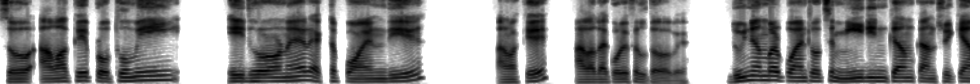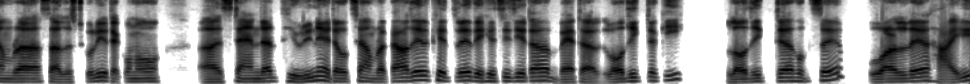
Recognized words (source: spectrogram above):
সো আমাকে প্রথমেই এই ধরনের একটা পয়েন্ট দিয়ে আমাকে আলাদা করে ফেলতে হবে। দুই নাম্বার পয়েন্ট হচ্ছে মিড ইনকাম কান্ট্রিকে আমরা সাজেস্ট করি। এটা কোনো স্ট্যান্ডার্ড থিওরি না এটা হচ্ছে আমরা কাজের ক্ষেত্রে দেখেছি যে এটা বেটার লজিকটা কি? লজিকটা হচ্ছে ওয়ার্ল্ডের হাইলি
